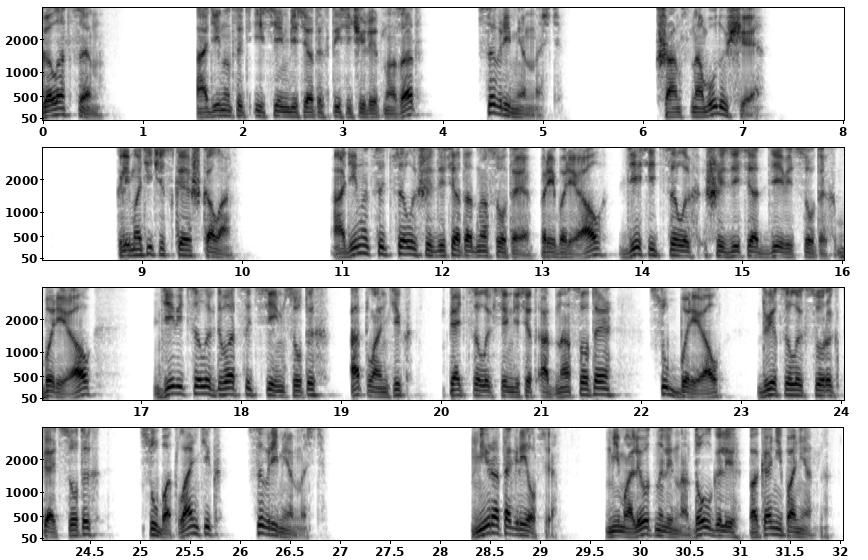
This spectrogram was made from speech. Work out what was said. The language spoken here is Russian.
Голоцен. 11,7 тысячи лет назад. Современность. Шанс на будущее. Климатическая шкала. 11,61 пребариал, 10,69 бариал, 9,27 Атлантик, 5,71 суббариал, 2,45 субатлантик, современность. Мир отогрелся. Мимолетно ли, надолго ли, пока непонятно.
